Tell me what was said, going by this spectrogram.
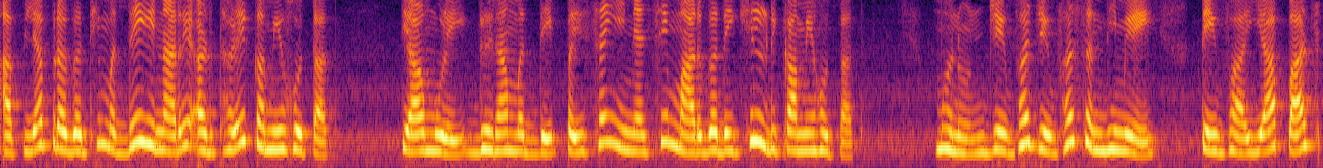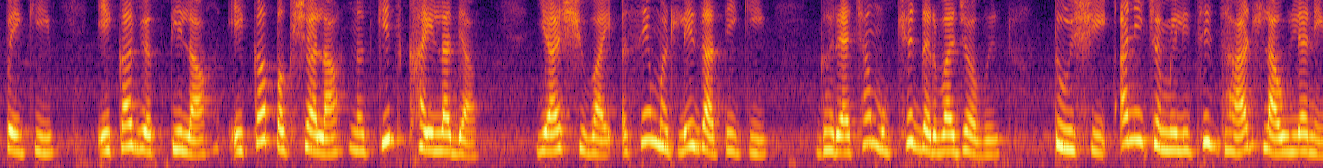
आपल्या प्रगतीमध्ये येणारे अडथळे कमी होतात. त्यामुळे घरामध्ये पैसा येण्याचे मार्ग देखील रिकामे होतात. म्हणून जेव्हा जेव्हा संधी मिळेल तेव्हा या पाचपैकी एका व्यक्तीला एका पक्षाला नक्कीच खायला द्या. याशिवाय असे म्हटले जाते की घराच्या मुख्य दरवाजावर तुळशी आणि चमेलीचे झाड लावल्याने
